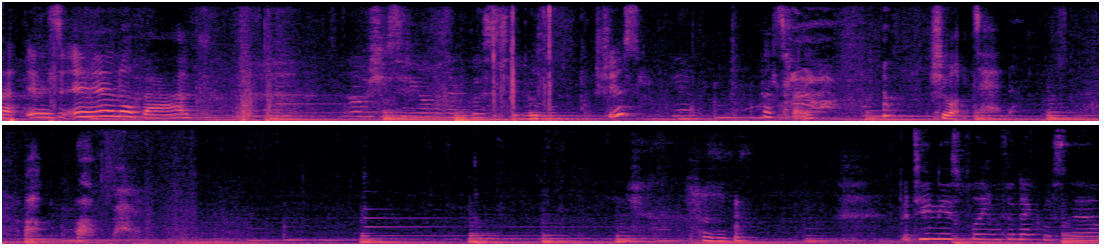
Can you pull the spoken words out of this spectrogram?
Petunia is in a bag. Oh, she's sitting on the necklace too. She is? Yeah. That's funny. She wants it. Oh, oh. Petunia's playing with the necklace now.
